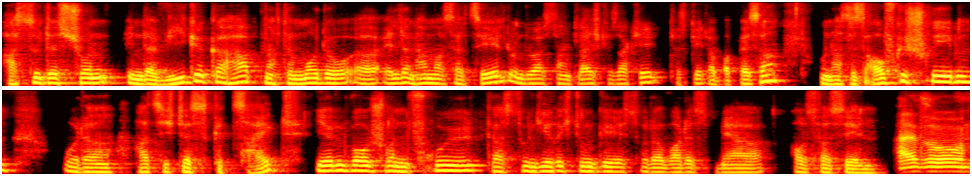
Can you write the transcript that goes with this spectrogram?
Hast du das schon in der Wiege gehabt, nach dem Motto, äh, Eltern haben was erzählt und du hast dann gleich gesagt, hey, das geht aber besser und hast es aufgeschrieben? Oder hat sich das gezeigt irgendwo schon früh, dass du in die Richtung gehst oder war das mehr aus Versehen? Also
